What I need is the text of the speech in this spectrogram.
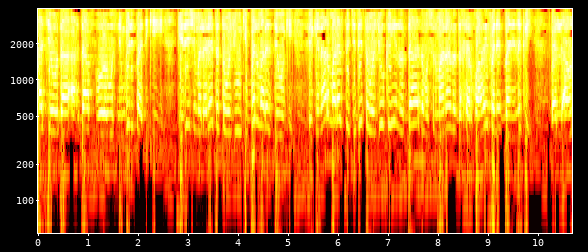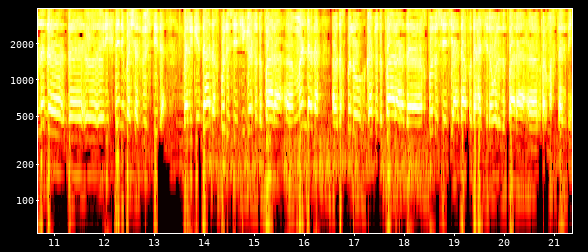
هڅې او دا اهداف اوس نیمګړي پاتې کېږي کېدای شي ملاریا ته توجه وکړي بل مرض ته یې وکړي لېکن هر مرض ته چې دی توجه کوي نو دا د مسلمانانو د خیرخواهۍ په نیت باندې نه کوي بل او نه د د رښتنې بشردوستي ده بلکې دا د خپلو سیاسي ګټو دپاره منډه ده او د خپلو ګټو دپاره د خپلو سیاسي اهدافو د حاصلولو دپاره پرمختګ دی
